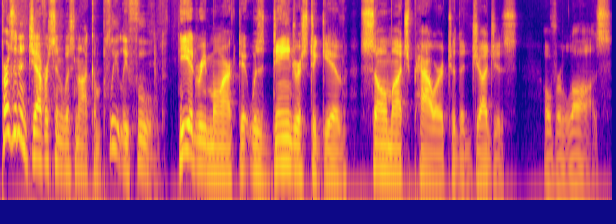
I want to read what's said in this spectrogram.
President Jefferson was not completely fooled. He had remarked it was dangerous to give so much power to the judges over laws.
